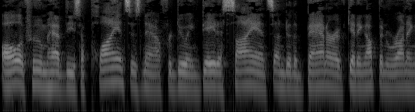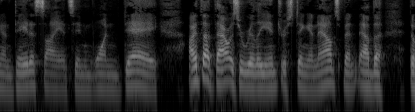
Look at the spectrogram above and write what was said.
all of whom have these appliances now for doing data science under the banner of getting up and running on data science in one day. I thought that was a really interesting announcement. Now, the, the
